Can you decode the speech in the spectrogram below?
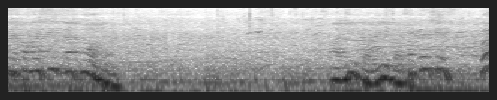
Покажіть для Бога. А. Покажіть. Ой!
